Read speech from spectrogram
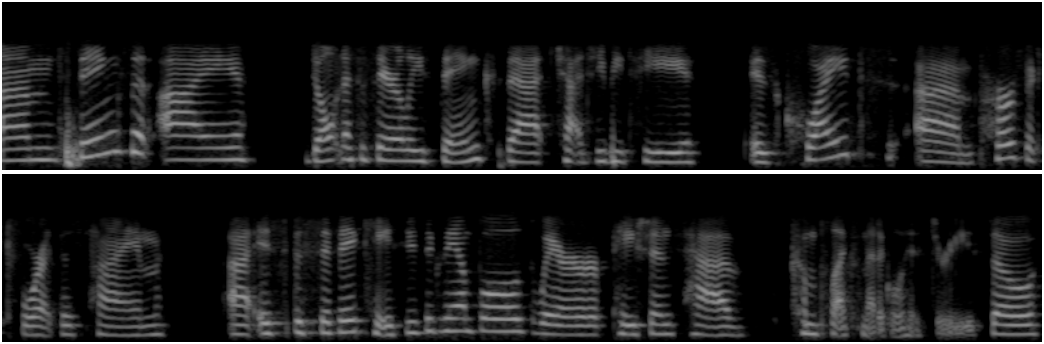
Um, things that I don't necessarily think that ChatGPT is quite um, perfect for at this time uh, is specific case use examples where patients have complex medical histories. So,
